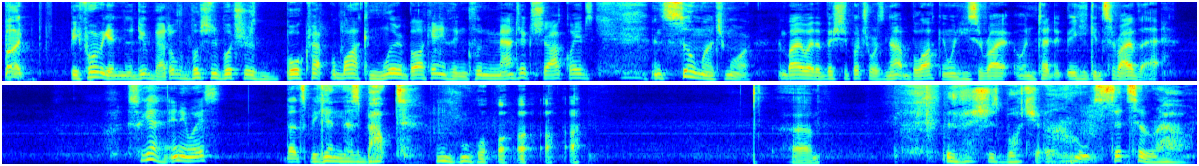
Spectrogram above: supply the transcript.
But before we get into the Doom battle, the Butcher's Butcher's bullcrap block can literally block anything, including magic, shockwaves, and so much more. And by the way, the Vicious Butcher was not blocking when he survived when technically he can survive that. So yeah, anyways, let's begin this bout. um the Vicious Butcher sits around.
